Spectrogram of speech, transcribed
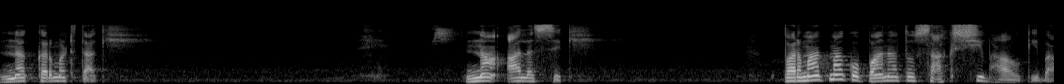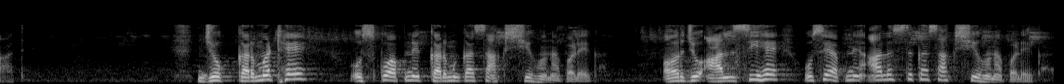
न कर्मठता की, ना आलस्य की। परमात्मा को पाना तो साक्षी भाव की बात है। जो कर्मठ है, उसको अपने कर्म का साक्षी होना पड़ेगा। और जो आलसी है, उसे अपने आलस्य का साक्षी होना पड़ेगा।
